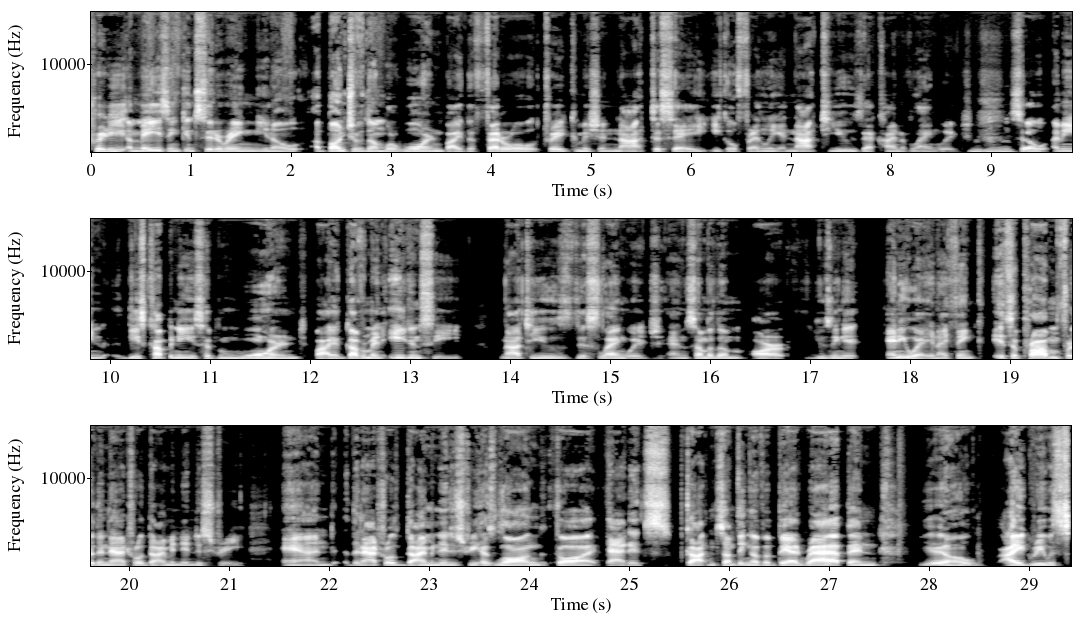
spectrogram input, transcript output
pretty amazing considering, you know, a bunch of them were warned by the Federal Trade Commission not to say eco friendly and not to use that kind of language. Mm-hmm. So, I mean, these companies have been warned by a government agency not to use this language, and some of them are using it anyway. And I think it's a problem for the natural diamond industry and the natural diamond industry has long thought that it's gotten something of a bad rap. And, you know, I agree with,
